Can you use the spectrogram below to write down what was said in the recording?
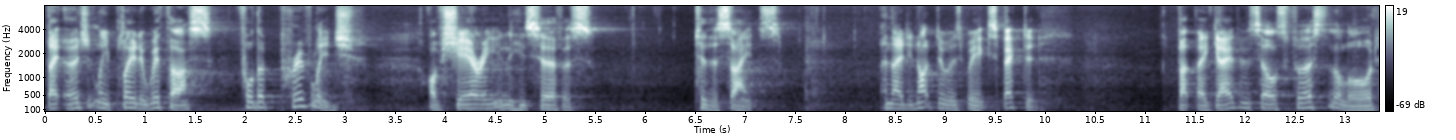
They urgently pleaded with us for the privilege of sharing in his service to the saints. And they did not do as we expected, but they gave themselves first to the Lord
